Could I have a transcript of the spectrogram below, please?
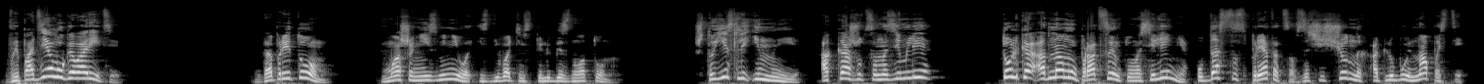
«Вы по делу говорите?» «Да при том...» Маша не изменила издевательски любезного тона. «Что если иные окажутся на земле, только одному проценту населения удастся спрятаться в защищенных от любой напасти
